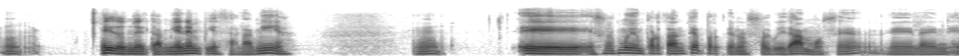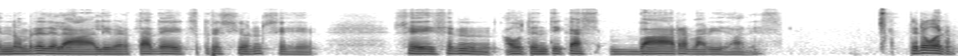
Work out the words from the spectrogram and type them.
¿no? y donde también empieza la mía. Eh, eso es muy importante porque nos olvidamos, ¿eh? Eh, en, nombre de la libertad de expresión se, se dicen auténticas barbaridades. Pero bueno,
